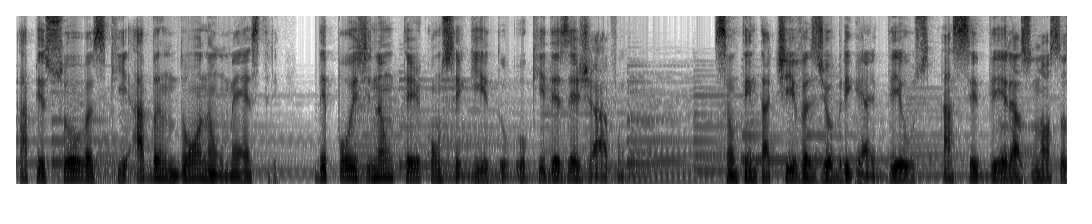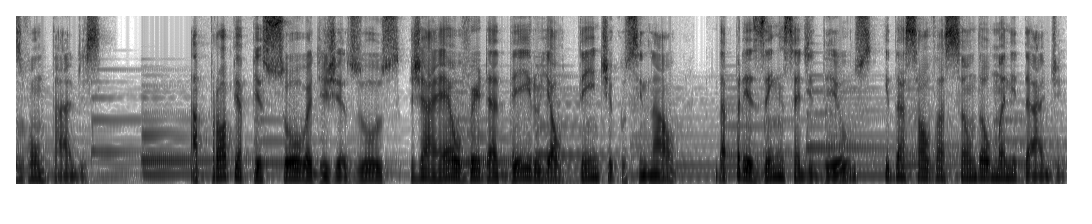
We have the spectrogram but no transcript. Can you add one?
há pessoas que abandonam o Mestre depois de não ter conseguido o que desejavam. São tentativas de obrigar Deus a ceder às nossas vontades. A própria pessoa de Jesus já é o verdadeiro e autêntico sinal da presença de Deus e da salvação da humanidade.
